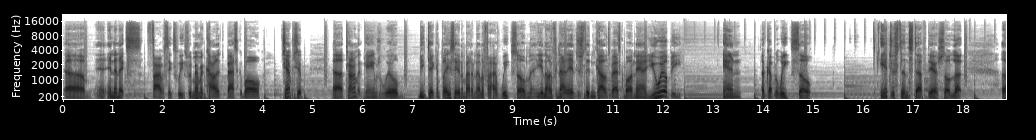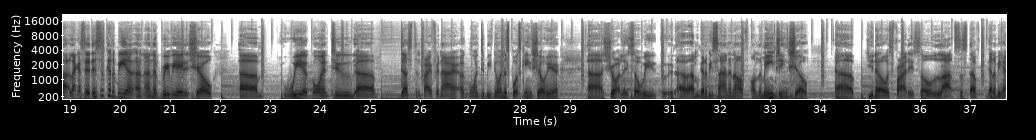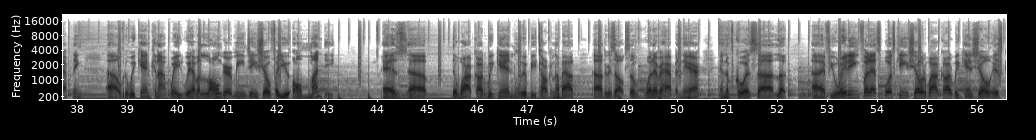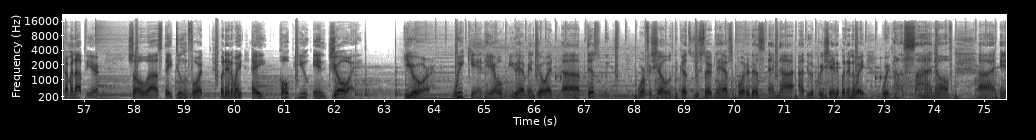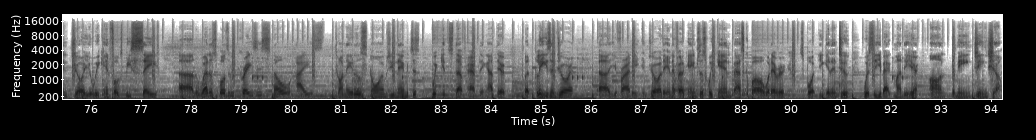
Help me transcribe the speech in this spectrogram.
um, in, the next five or six weeks. Remember, college basketball championship uh, tournament games will be taking place here in about another five weeks. So, you know, if you're not interested in college basketball now, you will be in a couple of weeks. So interesting stuff there. So look, uh, like I said, this is going to be a, an, an, abbreviated show. Um, we are going to uh, Dustin Pfeiffer and I are going to be doing the Sports King show here uh, shortly. So we, uh, I'm going to be signing off on the Mean Gene show. Uh, you know, it's Friday, so lots of stuff going to be happening uh, over the weekend. Cannot wait. We have a longer Mean Gene show for you on Monday as uh, the wild card weekend. We'll be talking about uh, the results of whatever happened there. And of course, uh, look, uh, if you're waiting for that Sports King show, the wild card weekend show is coming up here. So uh, stay tuned for it. But anyway, hey, hope you enjoy your weekend here. Hope you have enjoyed uh, this week's worth of shows because you certainly have supported us, and uh, I do appreciate it. But anyway, we're gonna sign off. Uh, enjoy your weekend, folks. Be safe. Uh, the weather's supposed to be crazy: snow, ice, tornadoes, storms, you name it. Just wicked stuff happening out there. But please enjoy uh, your Friday. Enjoy the NFL games this weekend, basketball, whatever sport you get into. We'll see you back Monday here on The Mean Gene Show.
